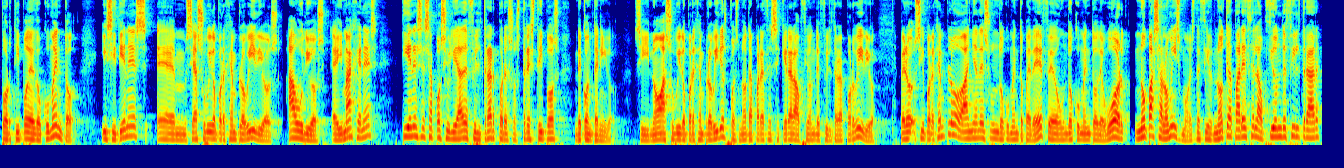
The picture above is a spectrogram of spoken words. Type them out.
por tipo de documento. Y si tienes, em, se ha subido, por ejemplo, vídeos, audios e imágenes, tienes esa posibilidad de filtrar por esos tres tipos de contenido. Si no has subido, por ejemplo, vídeos, pues no te aparece siquiera la opción de filtrar por vídeo. Pero si, por ejemplo, añades un documento PDF o un documento de Word, no pasa lo mismo. Es decir, no te aparece la opción de filtrar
